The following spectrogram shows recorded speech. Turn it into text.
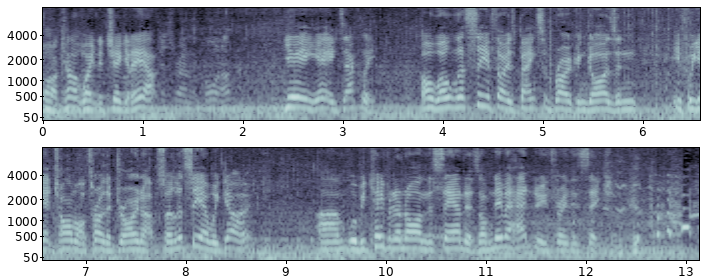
Oh, I can't wait to check it out. just around the corner. Yeah, yeah, exactly. Oh well, let's see if those banks are broken, guys, and if we get time, I'll throw the drone up. So let's see how we go. Um, we'll be keeping an eye on the sounders. I've never had to through this section.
